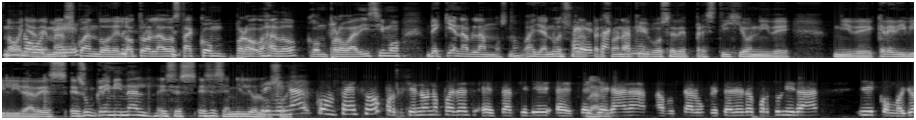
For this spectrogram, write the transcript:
No, y además cuando del otro lado está comprobado, comprobadísimo de quién hablamos, ¿no? Vaya, no es una persona que goce de prestigio ni de ni de credibilidad, es, es un criminal, ese es, ese es Emilio Lozoya. Criminal, confeso, porque si no, no puedes este, este llegar a, buscar un criterio de oportunidad y como yo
